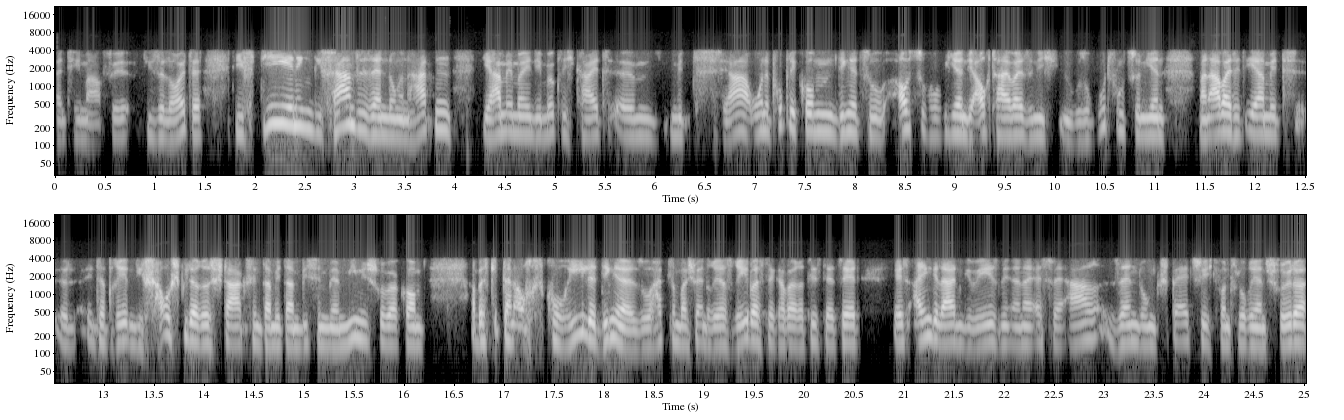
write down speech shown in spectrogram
ein Thema für diese Leute. Die, diejenigen, die Fernsehsendungen hatten, die haben immerhin die die Möglichkeit, ähm, mit, ja, ohne Publikum Dinge zu, auszuprobieren, die auch teilweise nicht so gut funktionieren. Man arbeitet eher mit äh, Interpreten, die schauspielerisch stark sind, damit da ein bisschen mehr mimisch rüberkommt. Aber es gibt dann auch skurrile Dinge. So hat zum Beispiel Andreas Rebers, der Kabarettist, erzählt, er ist eingeladen gewesen in einer SWR-Sendung Spätschicht von Florian Schröder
